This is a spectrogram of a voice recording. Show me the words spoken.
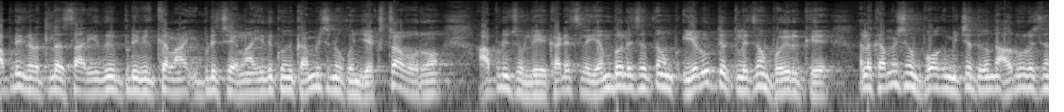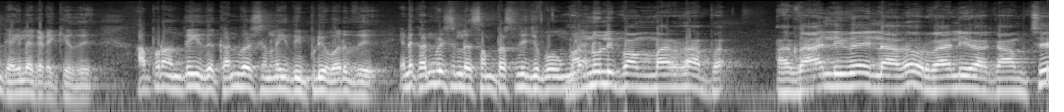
அப்படிங்கிற இடத்துல சார் இது இப்படி விற்கலாம் இப்படி செய்யலாம் இதுக்கு வந்து கமிஷன் கொஞ்சம் எக்ஸ்ட்ரா வரும். அப்படின்னு சொல்லி கடைசியில் எண்பது லட்சத்தும் எழுபத்தெட்டு லட்சம் போயிருக்கு. அதில் கமிஷன் போக மிச்சத்துக்கு வந்து அறுபது லட்சம் கையில் கிடைக்குது. அப்புறம் வந்து இது கன்வர்ஷனில் இது இப்படி வருது. ஏன்னா கன்வர்ஷனில் சம் பர்சன்டேஜ் போகும் மண்ணுளி பாம்பு மாதிரி தான் இப்போ வேல்யூவே இல்லாத ஒரு வேல்யூவை காமிச்சு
